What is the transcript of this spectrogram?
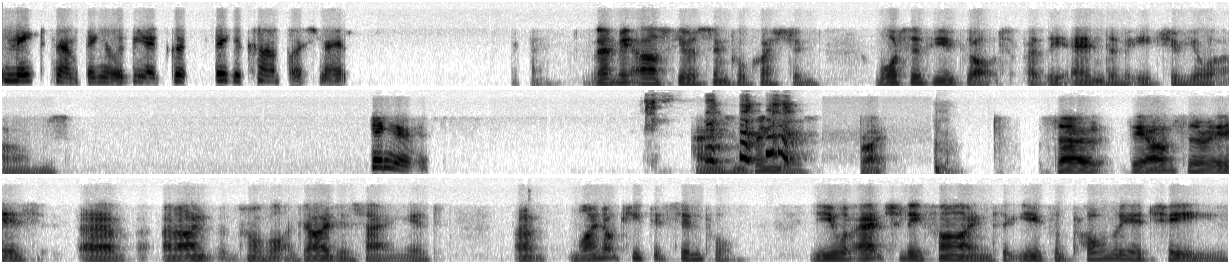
make something. It would be a good big accomplishment. okay. Let me ask you a simple question. What have you got at the end of each of your arms? Fingers. hands and fingers. Right. So the answer is, um, and I'm from what a guide is saying is, um, why not keep it simple? You will actually find that you could probably achieve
